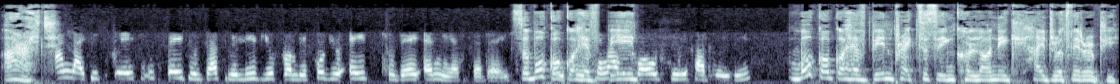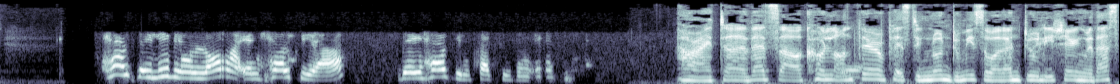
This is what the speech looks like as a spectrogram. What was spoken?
All right. Unlike his state, his state will just relieve you from the food you ate today and yesterday. So Bokoko have been go deeper, baby. Bokoko have been practicing colonic hydrotherapy. Hence, they living longer and healthier. They have been practicing it. All right, uh, that's our colon therapist, Nondumiso Wagantuli, sharing with us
